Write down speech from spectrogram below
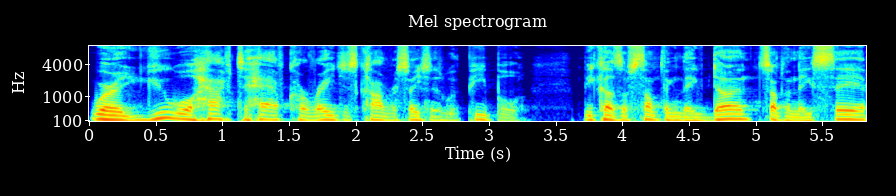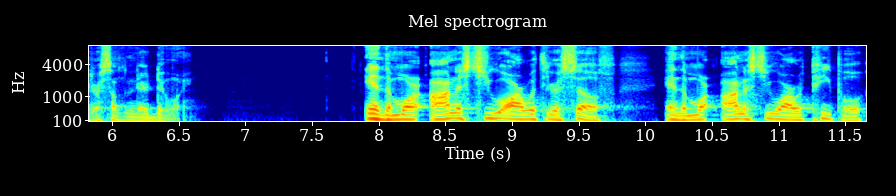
where you will have to have courageous conversations with people because of something they've done, something they said, or something they're doing. And the more honest you are with yourself, and the more honest you are with people,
